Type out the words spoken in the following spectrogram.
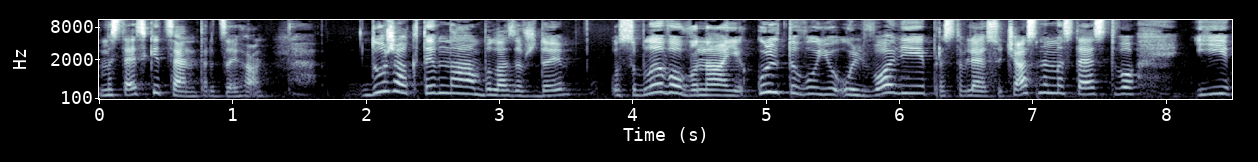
мистецький центр Дзига, дуже активна була завжди. Особливо вона є культовою у Львові, представляє сучасне мистецтво, і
